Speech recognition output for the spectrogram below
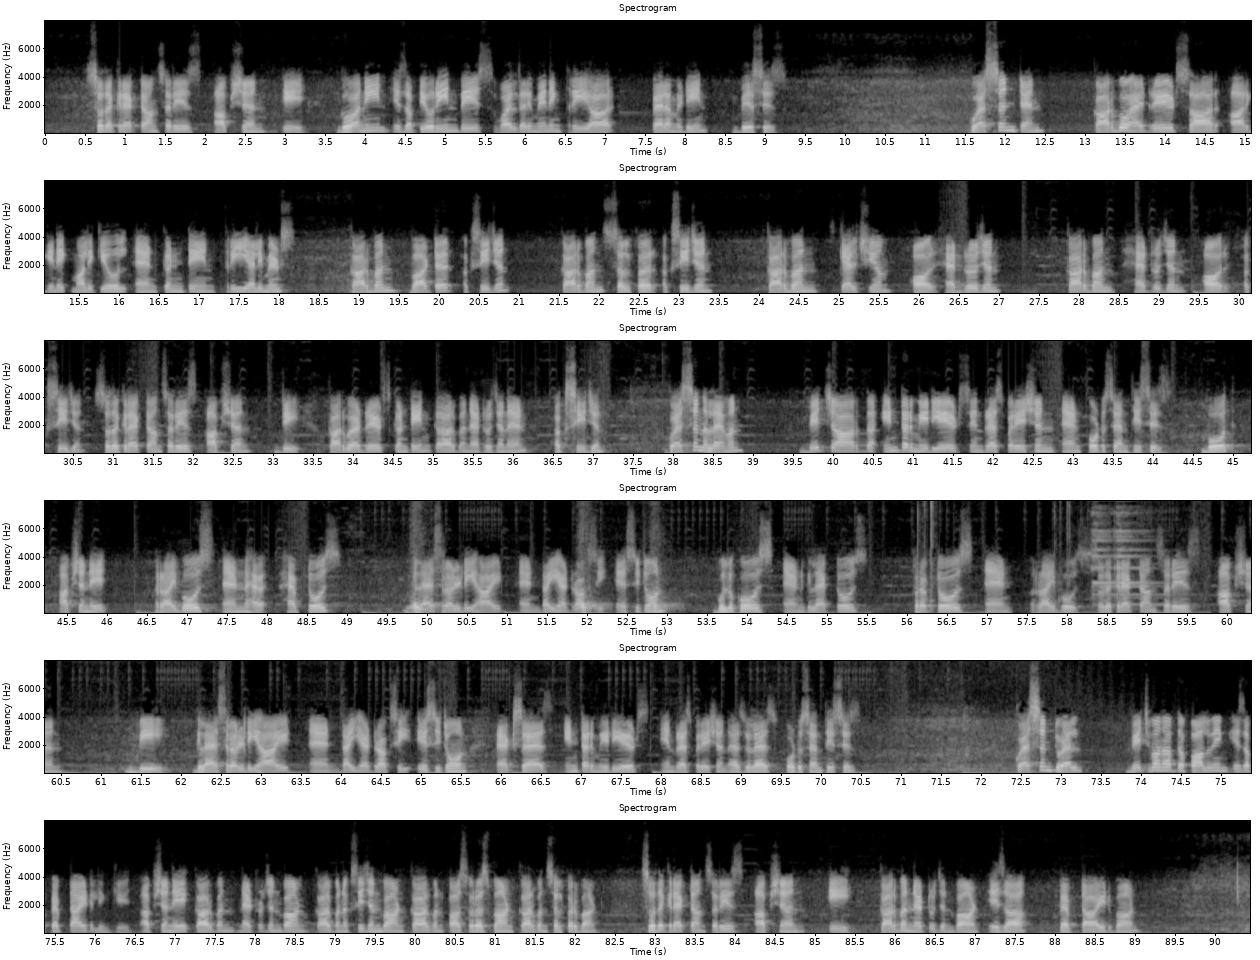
So the correct answer is option A. Guanine is a purine base while the remaining three are pyrimidine bases. Question 10. Carbohydrates are organic molecule and contain three elements carbon, water, oxygen carbon, sulphur, oxygen, carbon, calcium और hydrogen, carbon, hydrogen और oxygen. So the correct answer is option D carbohydrates contain carbon hydrogen and oxygen question eleven which are the intermediates in respiration and photosynthesis both option A ribose and heptose glyceraldehyde and dihydroxyacetone, glucose and galactose, fructose and ribose. So the correct answer is option B. Glyceraldehyde and dihydroxyacetone acts as intermediates in respiration as well as photosynthesis. Question 12. Which one of the following is a peptide linkage? Option A carbon nitrogen bond, carbon oxygen bond, carbon phosphorus bond, carbon sulfur bond. So the correct answer is option A carbon nitrogen bond is a peptide bond.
